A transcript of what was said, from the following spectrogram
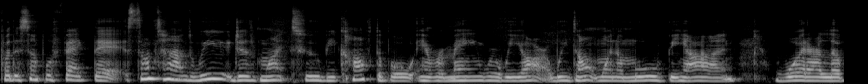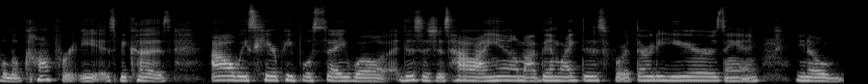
for the simple fact that sometimes we just want to be comfortable and remain where we are. We don't want to move beyond what our level of comfort is because I always hear people say, well, this is just how I am. I've been like this for 30 years and, you know,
